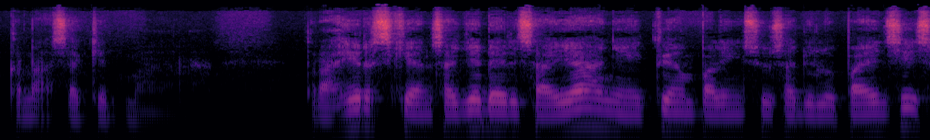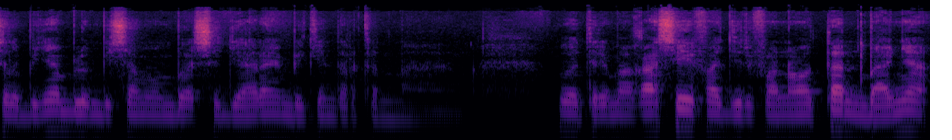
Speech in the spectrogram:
kena sakit mah. Terakhir sekian saja dari saya, hanya itu yang paling susah dilupain sih, selebihnya belum bisa membuat sejarah yang bikin terkenang. Gue terima kasih Fajri Van Houten banyak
